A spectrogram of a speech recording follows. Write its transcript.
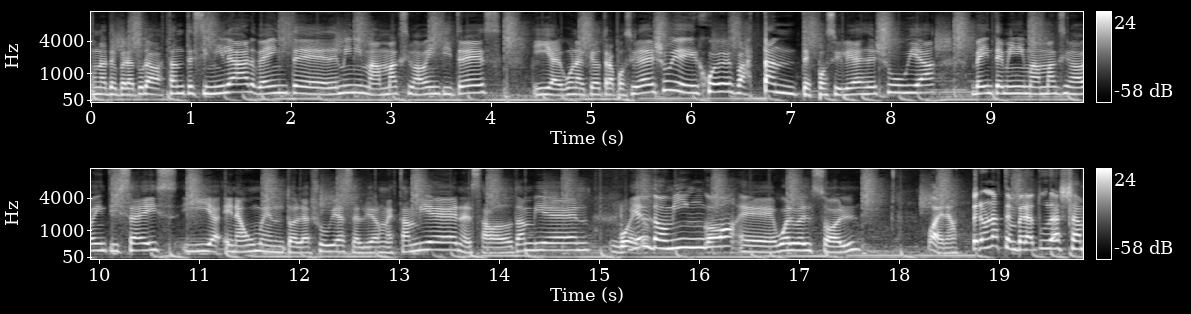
Una temperatura bastante similar, 20 de mínima, máxima 23 y alguna que otra posibilidad de lluvia. Y el jueves bastantes posibilidades de lluvia, 20 mínima, máxima 26 y en aumento las lluvias el viernes también, el sábado también. Bueno. Y el domingo eh, vuelve el sol. Bueno, Pero unas temperaturas ya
